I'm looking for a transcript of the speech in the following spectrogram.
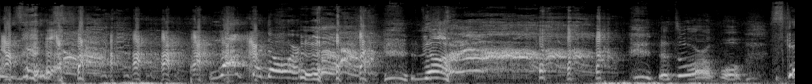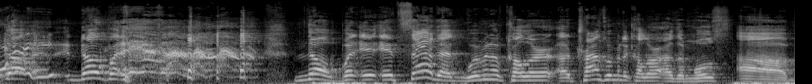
reasons. Lock the door. no, that's horrible. Scary. No, no but no, but it, it's sad that women of color, uh, trans women of color, are the most. Uh,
